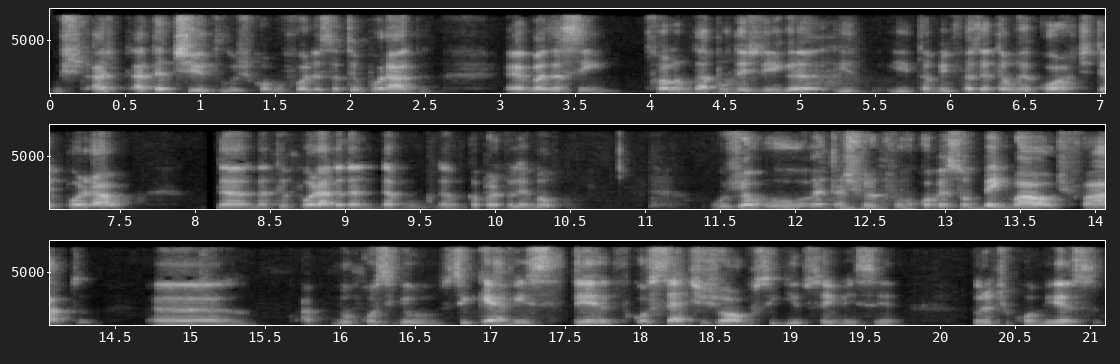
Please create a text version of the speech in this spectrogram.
os, a, até títulos, como foi nessa temporada. É, mas assim, falando da Bundesliga e, e, também fazer até um recorte temporal na, na temporada da, da, do Campeonato Alemão, o jogo, o Eintracht Frankfurt começou bem mal, de fato. Uh, não conseguiu sequer vencer, ficou sete jogos seguidos sem vencer durante o começo.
